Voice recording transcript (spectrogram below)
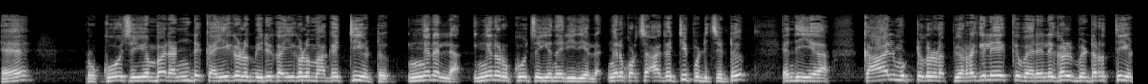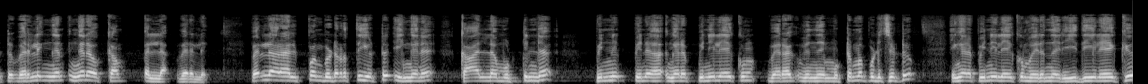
ഏ? റുക്കൂ ചെയ്യുമ്പോൾ രണ്ട് കൈകളും ഇരു കൈകളും അകറ്റിയിട്ട് ഇങ്ങനല്ല ഇങ്ങനെ റുക്കു ചെയ്യുന്ന രീതിയല്ല. ഇങ്ങനെ കുറച്ച് അകറ്റി പിടിച്ചിട്ട് എന്ത് ചെയ്യുക? കാൽമുട്ടുകളുടെ പിറകിലേക്ക് വിരലുകൾ വിടർത്തിയിട്ട് വിരൽ ഇങ്ങനെ ഇങ്ങനെ വെക്കാം അല്ല വിരൽ വിരൽ ഒരല്പം വിടർത്തിയിട്ട് ഇങ്ങനെ കാലിലെ മുട്ടിന്റെ പിന്നി പിന്നെ ഇങ്ങനെ പിന്നിലേക്കും വിര പിന്നെ മുട്ടുമ്മ പിടിച്ചിട്ട് ഇങ്ങനെ പിന്നിലേക്കും വരുന്ന രീതിയിലേക്ക്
